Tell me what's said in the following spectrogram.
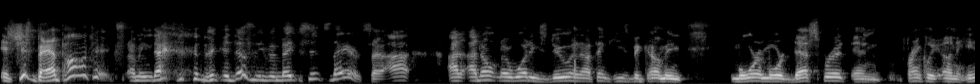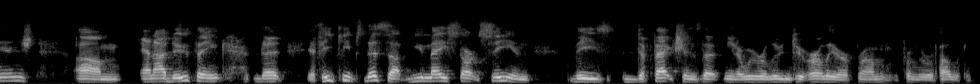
it's just bad politics. I mean, that, it doesn't even make sense there. So I, I I don't know what he's doing. I think he's becoming more and more desperate and frankly unhinged. Um, and I do think that if he keeps this up, you may start seeing these defections that you know we were alluding to earlier from from the Republicans.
